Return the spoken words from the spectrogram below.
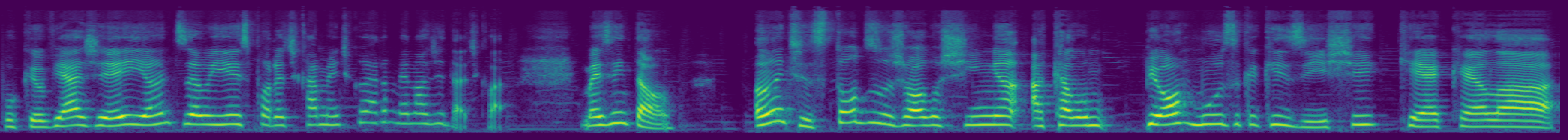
porque eu viajei e antes eu ia esporadicamente, porque eu era menor de idade, claro. Mas então, antes todos os jogos tinha aquela pior música que existe, que é aquela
